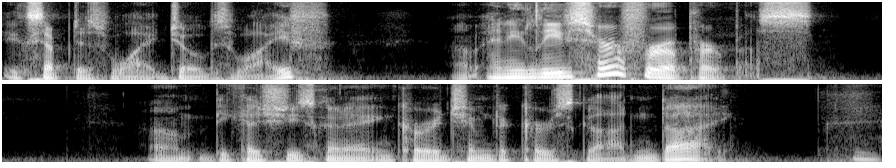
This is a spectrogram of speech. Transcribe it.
except his wife, Job's wife, um, and he leaves her for a purpose um, because she's going to encourage him to curse God and die. Mm.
